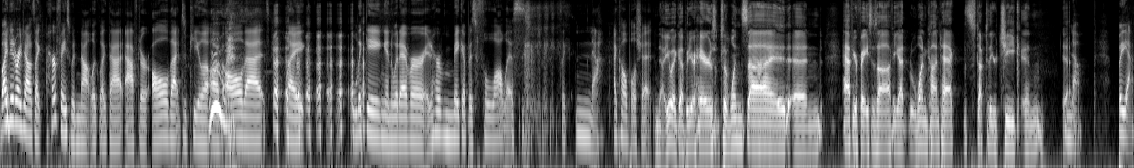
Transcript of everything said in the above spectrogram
but I did write down. It's like her face would not look like that after all that tequila, of all that like licking and whatever. And her makeup is flawless. It's like nah, I call bullshit. No, you wake up and your hair's to one side and half your face is off. You got one contact stuck to your cheek, and yeah. No. But yeah,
